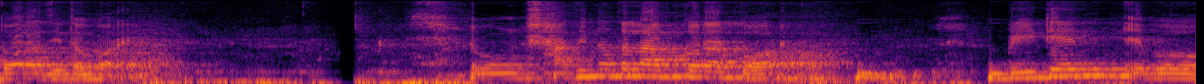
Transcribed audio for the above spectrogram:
পরাজিত করে। এবং স্বাধীনতা লাভ করার পর ব্রিটেন এবং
